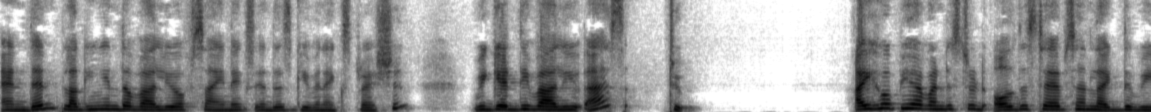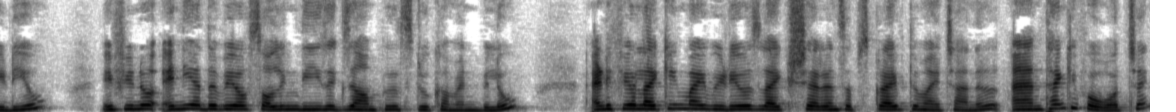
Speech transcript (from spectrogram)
and then plugging in the value of sine x in this given expression, we get the value as 2. I hope you have understood all the steps and liked the video. If you know any other way of solving these examples, do comment below. And if you're liking my videos, like, share and subscribe to my channel. And thank you for watching.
